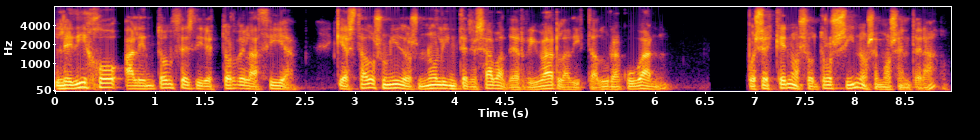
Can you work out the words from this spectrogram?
le dijo al entonces director de la CIA que a Estados Unidos no le interesaba derribar la dictadura cubana, pues es que nosotros sí nos hemos enterado.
